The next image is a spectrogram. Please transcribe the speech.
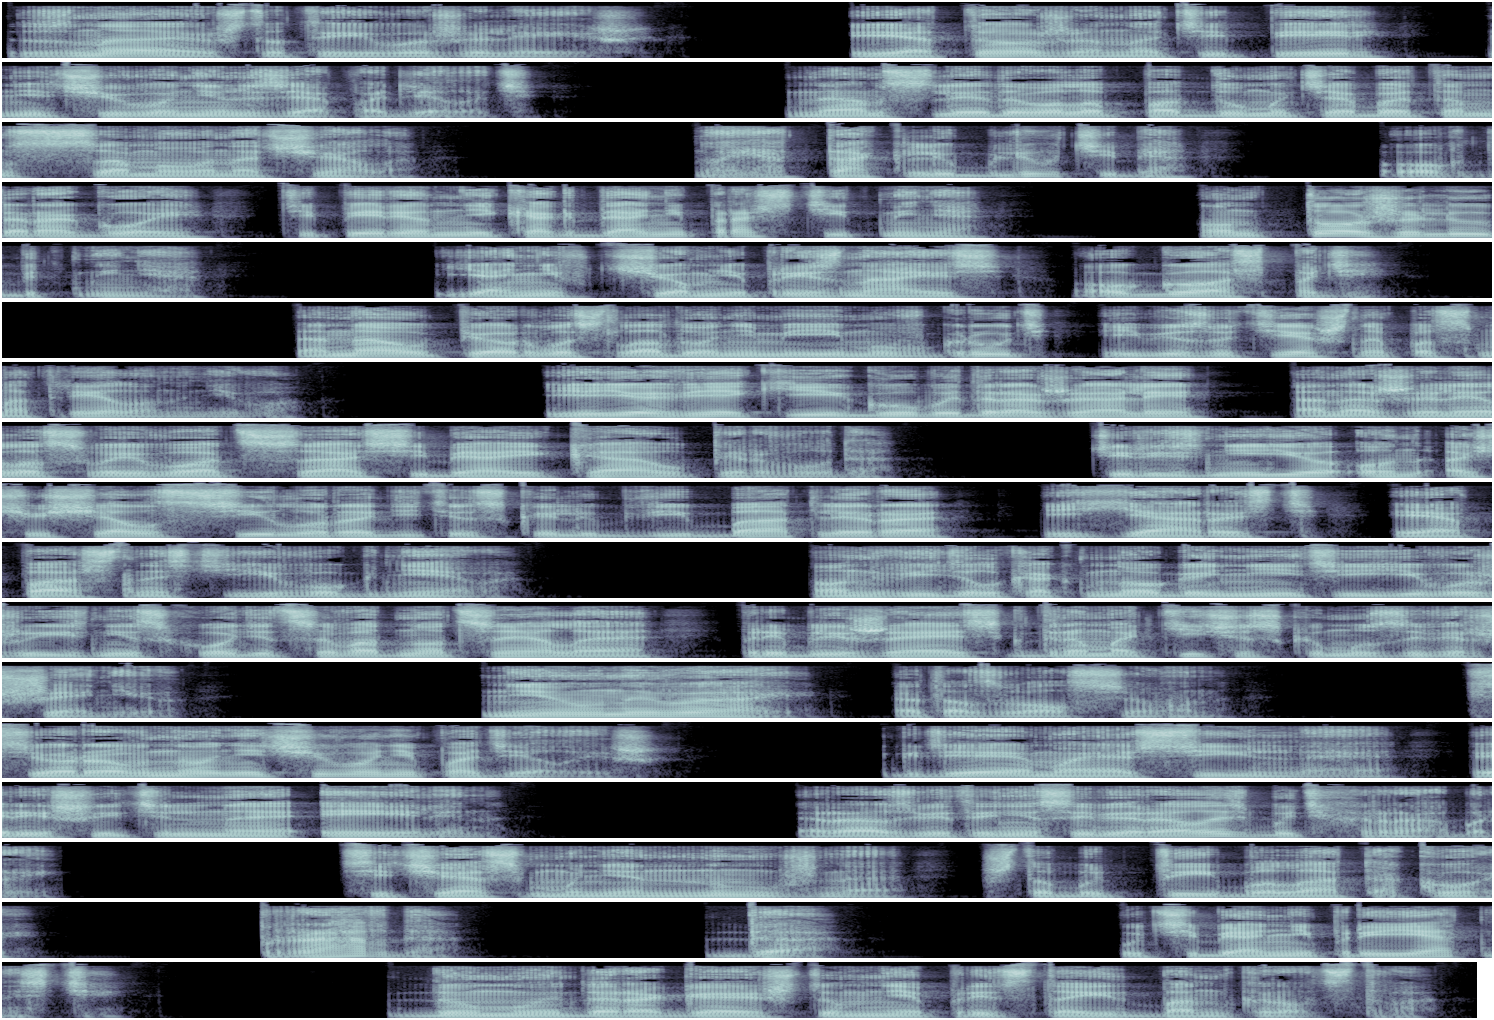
«Знаю, что ты его жалеешь. Я тоже, но теперь ничего нельзя поделать. Нам следовало подумать об этом с самого начала. Но я так люблю тебя. Ох, дорогой, теперь он никогда не простит меня. Он тоже любит меня. Я ни в чем не признаюсь. О, Господи!» Она уперлась ладонями ему в грудь и безутешно посмотрела на него. Ее веки и губы дрожали, она жалела своего отца, себя и Каупервуда. Через нее он ощущал силу родительской любви Батлера, ярость и опасность его гнева. Он видел, как много нитей его жизни сходится в одно целое, приближаясь к драматическому завершению. «Не унывай», — отозвался он. «Все равно ничего не поделаешь. Где моя сильная, решительная Эйлин? Разве ты не собиралась быть храброй? Сейчас мне нужно, чтобы ты была такой. Правда? Да. У тебя неприятности? Думаю, дорогая, что мне предстоит банкротство.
